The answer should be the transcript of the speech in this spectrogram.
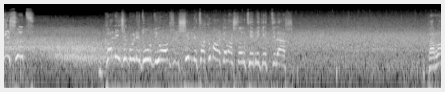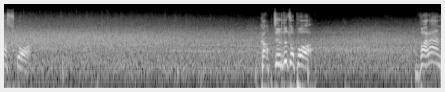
Bir şut. Kaleci gole dur diyor. Şimdi takım arkadaşları tebrik ettiler. Carrasco. Kaptırdı topu. Varan.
